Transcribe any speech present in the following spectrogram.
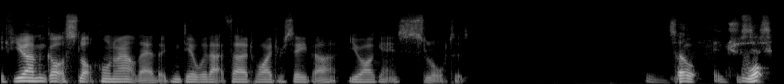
if you haven't got a slot corner out there that can deal with that third wide receiver, you are getting slaughtered. Hmm. So Interesting. what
